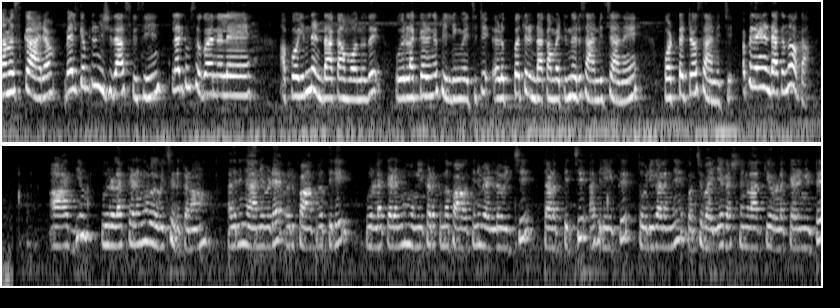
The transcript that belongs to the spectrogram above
നമസ്കാരം. വെൽക്കം ടു നിഷിദാസ് കുസീൻ എല്ലാവർക്കും സുഖമല്ലേ അപ്പോൾ ഇന്ന് ഉണ്ടാക്കാൻ പോകുന്നത് ഉരുളക്കിഴങ്ങ് ഫില്ലിംഗ് വെച്ചിട്ട് എളുപ്പത്തിൽ ഉണ്ടാക്കാൻ പറ്റുന്ന ഒരു സാൻഡ്വിച്ചാണ് പൊട്ടറ്റോ സാൻഡ്വിച്ച് അപ്പോൾ ഇതെങ്ങനെ ഉണ്ടാക്കുന്ന നോക്കാം. ആദ്യം ഉരുളക്കിഴങ്ങ് വേവിച്ചെടുക്കണം. അതിന് ഞാനിവിടെ ഒരു പാത്രത്തിൽ ഉരുളക്കിഴങ്ങ് മുങ്ങിക്കിടക്കുന്ന പാകത്തിന് വെള്ളമൊഴിച്ച് തിളപ്പിച്ച് അതിലേക്ക് തൊലി കളഞ്ഞ് കുറച്ച് വലിയ കഷ്ണങ്ങളാക്കി ഉരുളക്കിഴങ്ങിട്ട്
